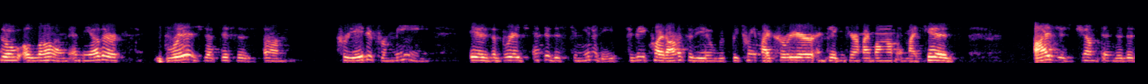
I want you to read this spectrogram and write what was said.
so alone. And the other bridge that this has um, created for me is a bridge into this community. To be quite honest with you, between my career and taking care of my mom and my kids, I just jumped into this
